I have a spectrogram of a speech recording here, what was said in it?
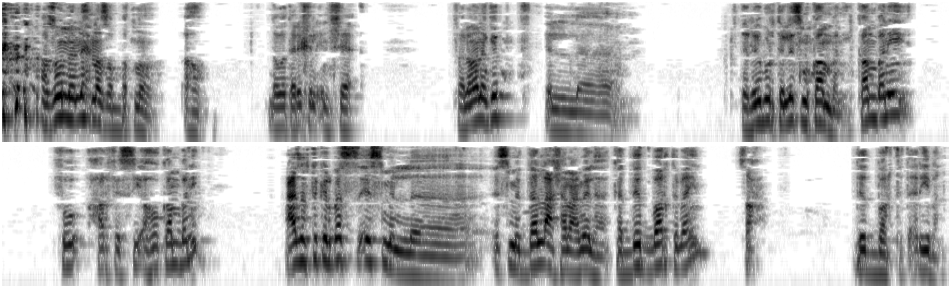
أظن إن إحنا ظبطناه أهو. ده هو تاريخ الإنشاء. فلو أنا جبت ال report اللي اسمه company company فوق حرف ال C أهو company عايز أفتكر بس اسم اسم الدالة عشان أعملها. كانت date part باين؟ صح. date part تقريبا.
